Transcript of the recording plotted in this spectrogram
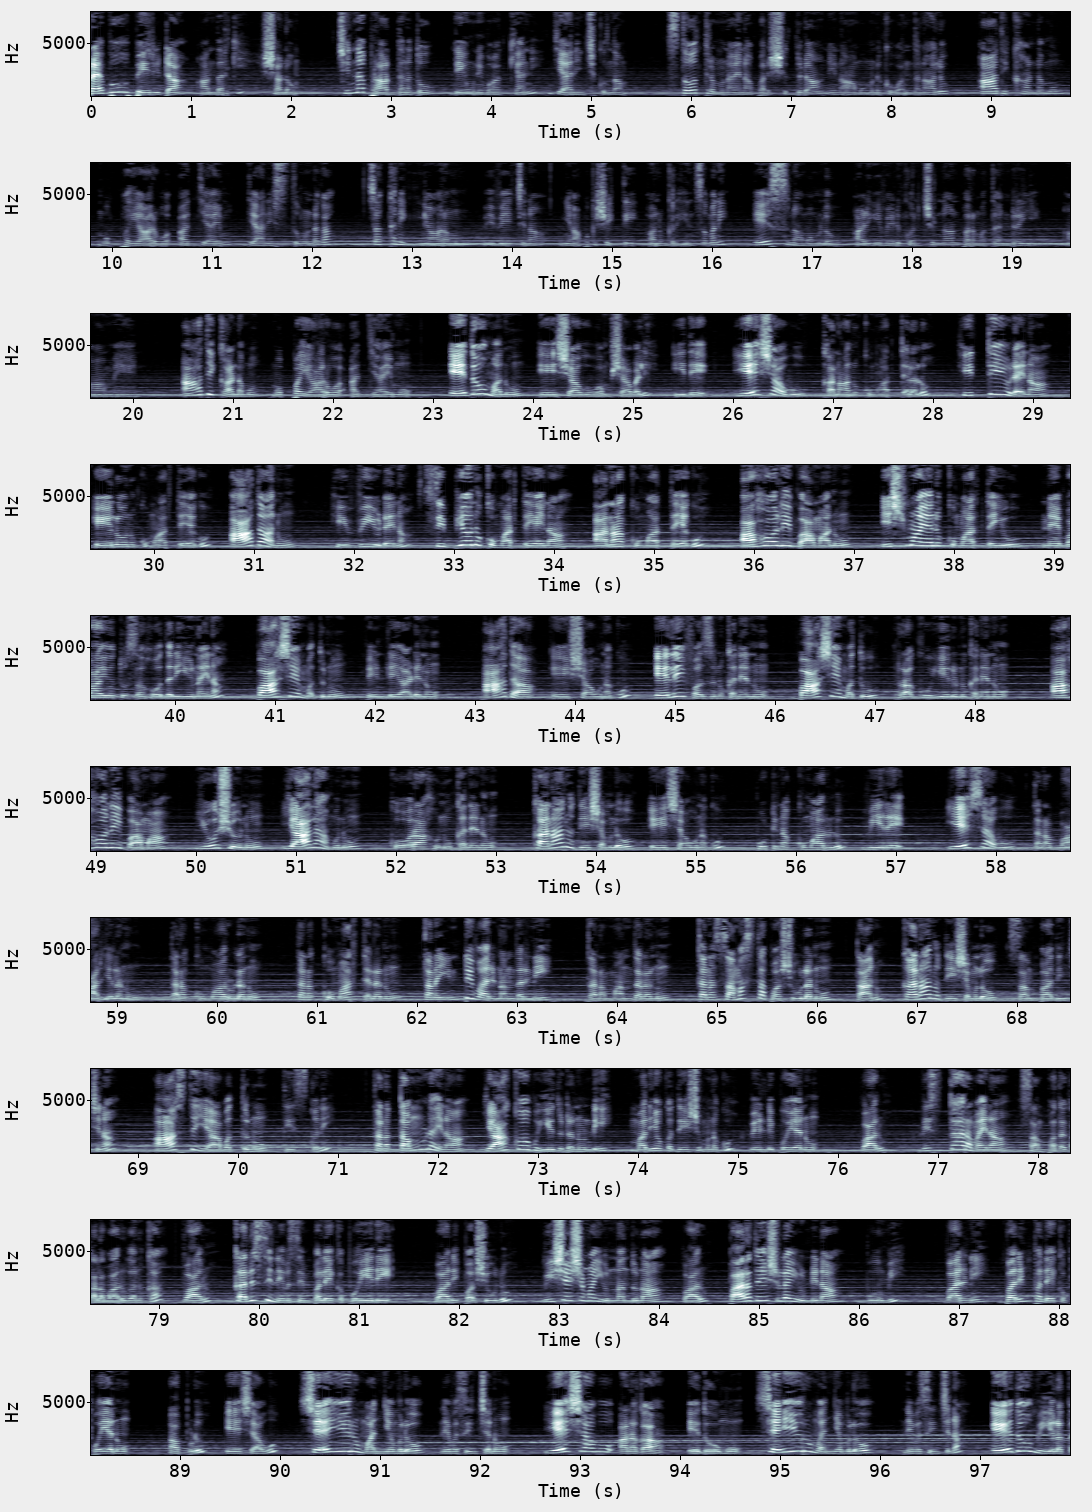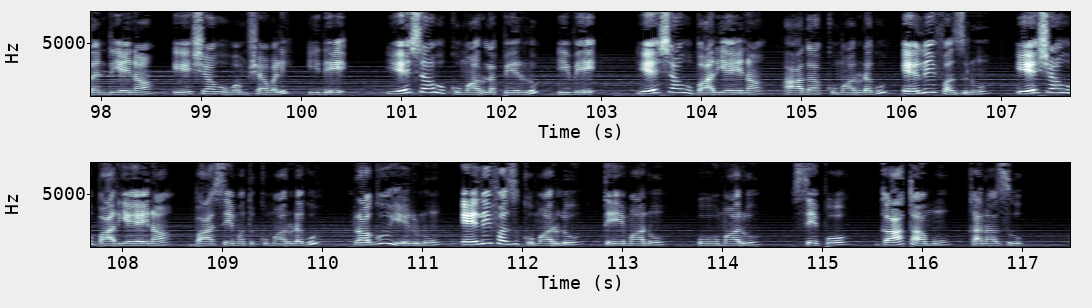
ప్రభువు పేరిట అందరికీ షలోం. చిన్న ప్రార్థనతో దేవుని వాక్యాన్ని ధ్యానించుకుందాం. స్తోత్రము నాయన పరిశుద్ధుడా నీ నామమునకు వందనాలు. ఆది కాండము ముప్పై ఆరవ అధ్యాయం ధ్యానిస్తూ ఉండగా చక్కని జ్ఞానము వివేచన జ్ఞాపక శక్తి అనుగ్రహించమని ఏసు నామంలో అడిగి వేడుకొనిచున్నాను పరమతండ్రి ఆమెన్. ఆది కాండము ముప్పై ఆరవ అధ్యాయము. ఏదోమను ఏషావు వంశావళి ఇదే. ఏషావు కనాను కుమార్తెలలో హిత్తీయుడైన ఏలోను కుమార్తెయగు ఆదాను హివ్వీయుడైన సిబ్యోను కుమార్తె అయిన అనా కుమార్తెయగు అహోలిబామాను ఇష్మాయలు కుమార్తెయు నెబాయోతు సహోదరియునైన బాషేమతును పెండ్లియాడెను. ఆదా ఏషావునకు ఎలీఫజును కనెను. బాషేమతు రఘు ఏలును కనెను. అహోలి యూషును యాలామును కోరాహును కనెను. కనాను దేశంలో ఏషావునకు పుట్టిన కుమారులు వీరే. ఏషావు తన భార్యలను తన కుమారులను తన కుమార్తెలను తన ఇంటి వారినందరినీ తన మందలను తన సమస్త పశువులను తాను కనాను దేశంలో సంపాదించిన ఆస్తి యావత్తును తీసుకుని తన తమ్ముడైన యాకోబు ఎదుట నుండి మరియొక దేశమునకు వెళ్ళిపోయాను వారు విస్తారమైన సంపద గలవారు గనుక వారు కలిసి నివసింపలేకపోయేది. వారి పశువులు విశేషమై ఉన్నందున వారు పరదేశులై ఉండిన భూమి వారిని భరింపలేకపోయెను. అప్పుడు ఏషావు షేయూరు మన్యములో నివసించెను. ఏషావు అనగా ఎదోము. షేయూరు మన్యములో నివసించిన ఏదోమీయుల తండ్రి అయిన ఏషావు వంశావళి ఇదే. ఏషావు కుమారుల పేర్లు ఇవే. ఏషావు భార్య అయిన ఆదా కుమారుడగు ఎలీఫజును ఏషావు భార్య అయిన బాసేమతు కుమారుడగు రఘు ఏలును ఎలీఫజు కుమారులు తేమాను ఓమారు సెపో గాతాము కనాజు.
